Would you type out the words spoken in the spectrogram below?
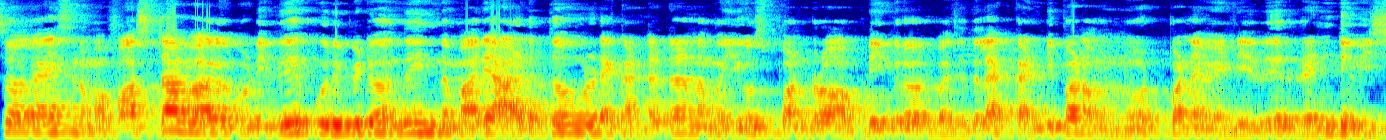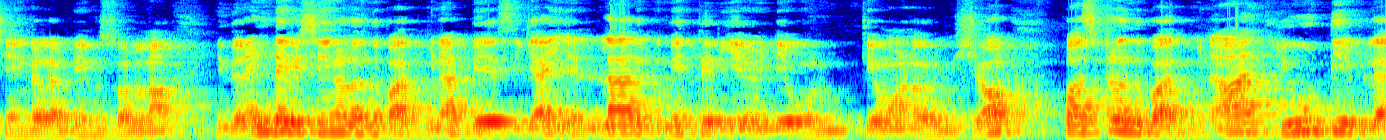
ஸோ கைஸ் நம்ம ஃபஸ்ட்டாக பார்க்கக்கூடியது குறிப்பிட்டு வந்து இந்த மாதிரி அடுத்தவங்களுடைய கண்டென்ட்டை நம்ம யூஸ் பண்ணுறோம் அப்படிங்கிற ஒரு பட்சத்தில் கண்டிப்பாக நம்ம நோட் பண்ண வேண்டியது ரெண்டு விஷயங்கள் அப்படின்னு சொல்லலாம். இந்த ரெண்டு விஷயங்கள் வந்து பார்த்தீங்கன்னா பேசிக்காக எல்லாருக்குமே தெரிய வேண்டிய ஒரு முக்கியமான ஒரு விஷயம். ஃபர்ஸ்ட் வந்து பார்த்தீங்கன்னா யூடியூப்ல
